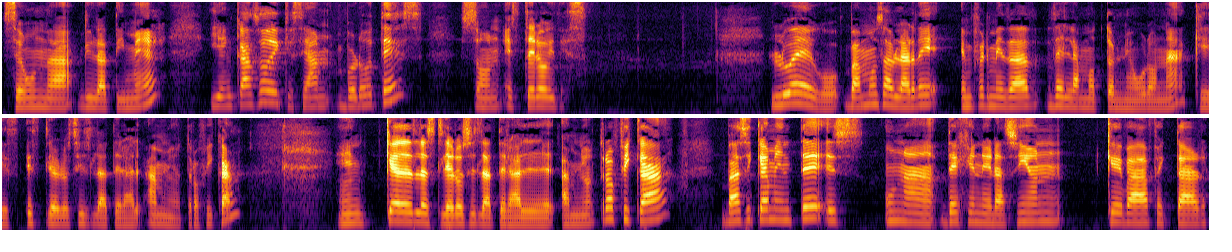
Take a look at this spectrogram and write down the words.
segunda glatimer y en caso de que sean brotes son esteroides. Luego vamos a hablar de enfermedad de la motoneurona, que es esclerosis lateral amniotrófica. ¿En ¿Qué es la esclerosis lateral amniotrófica? Básicamente es una degeneración que va a afectar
